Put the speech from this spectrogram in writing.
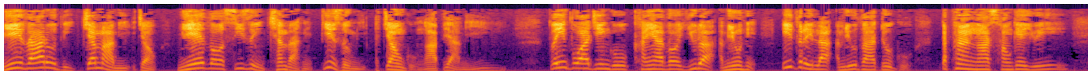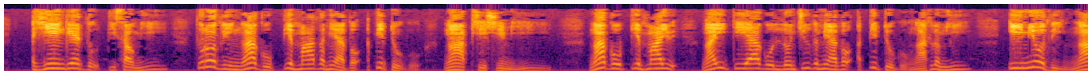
မြေသားတို့သည်ကြမ်းမာမည်အကြောင်းမြဲသောစည်းစိမ်ချမ်းသာနှင့်ပြည့်စုံမည်အကြောင်းကိုငါပြမည်သိမ့်သွားခြင်းကိုခံရသောယူရအမျိုးနှင့်ဣသရေလအမျိုးသားတို့ကိုတဖန်ငါဆောင်ခဲ့၍ အရင်ကဲ့သို့တိဆောက်မည်သူတို့သည်ငါကိုပြစ်မှားသမျှသောအပြစ်တို့ကိုငါဖြေရှင်းမည်ငါကိုပြစ်မှား၍ငါ၏တရားကိုလွန်ကျူးသမျှသောအပြစ်တို့ကိုငါလွှတ်မည်ဤမြို့သည်ငါ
